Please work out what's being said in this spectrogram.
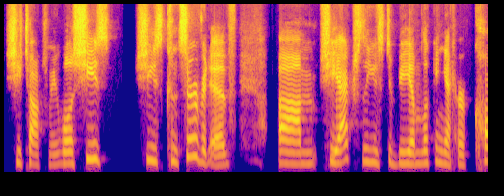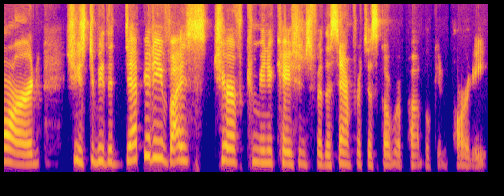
she talked to me. Well, she's she's conservative. Um, she actually used to be, I'm looking at her card, she used to be the deputy vice chair of communications for the San Francisco Republican Party.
